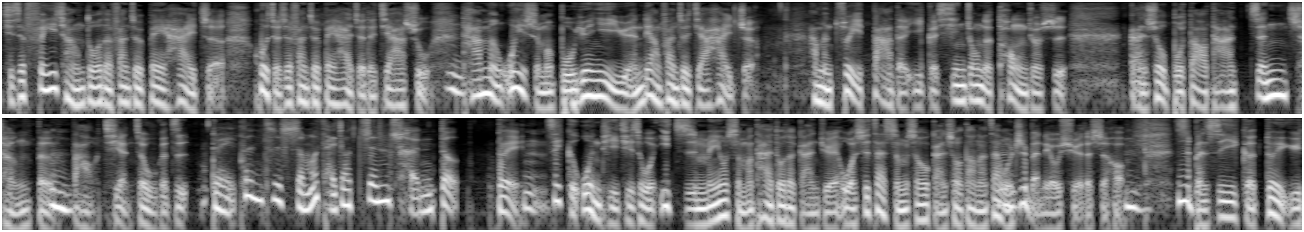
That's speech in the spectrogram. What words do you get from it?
其实非常多的犯罪被害者或者是犯罪被害者的家属，他们为什么不愿意原谅犯罪加害者？他们最大的一个心中的痛，就是感受不到他真诚的道歉、这五个字。对，但是什么才叫真诚的？对、这个问题，其实我一直没有什么太多的感觉。我是在什么时候感受到呢？在我日本留学的时候，日本是一个对于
